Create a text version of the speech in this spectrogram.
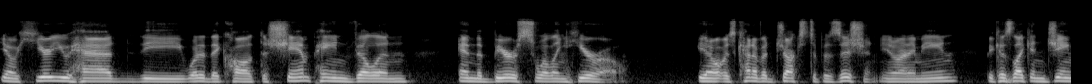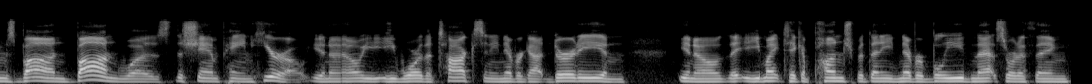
you know here you had the what did they call it? The champagne villain and the beer swilling hero. You know it was kind of a juxtaposition you know what i mean? Because like in james bond bond was the champagne hero you know? He, he wore the tux and he never got dirty and you know that he might take a punch but then he'd never bleed and that sort of thing.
